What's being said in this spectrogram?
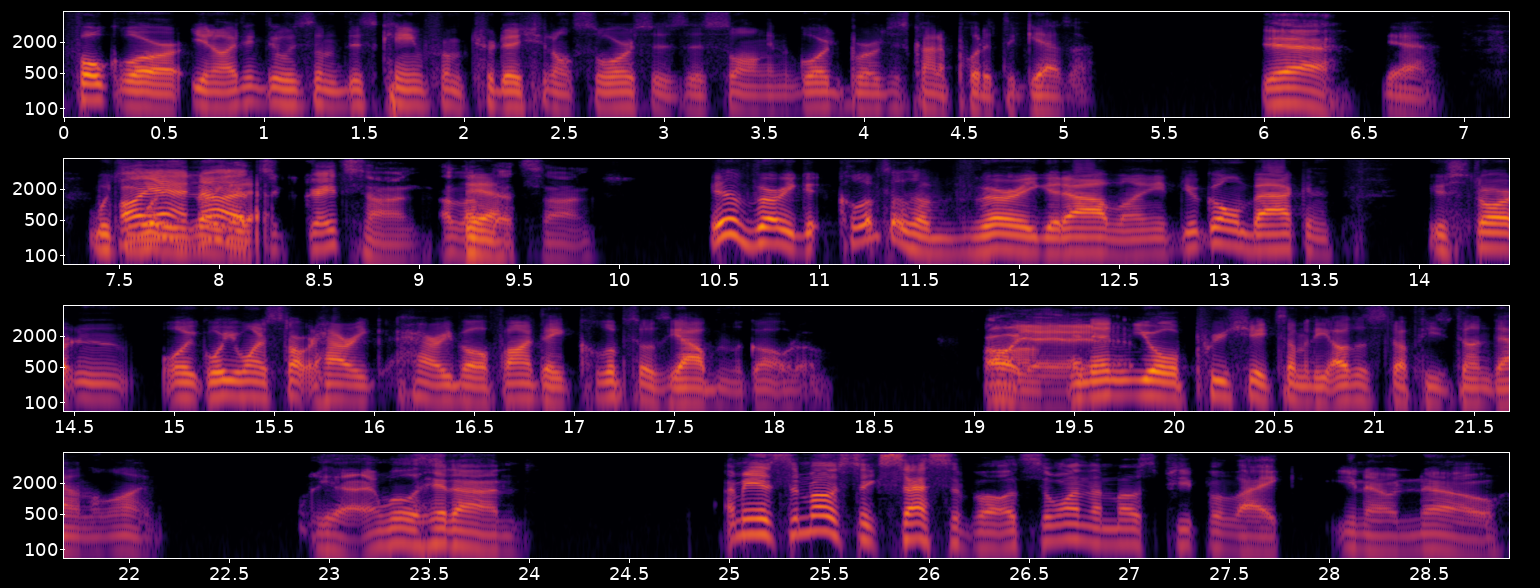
folklore? You know, I think there was some. This came from traditional sources. This song and Lord Burgess kind of put it together. yeah. Yeah, which Oh yeah, no, it's at. a great song. I love Yeah, that song. it's a very good. Calypso's a very good album. I mean, if you're going back and you're starting like, well, you want to start with Harry Harry Belafonte, Calypso's the album to go to. Oh yeah, Um, yeah, and yeah, then you'll appreciate some of the other stuff he's done down the line. yeah. And we'll hit on. I mean, it's the most accessible. It's the one that most people like, you know, know.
